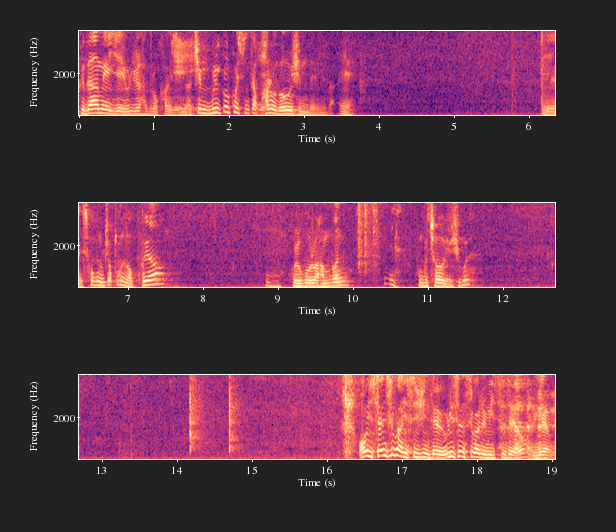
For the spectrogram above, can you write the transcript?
그 다음에 이제 요리를 하도록 하겠습니다. 예, 예. 지금 물이 끓고 있으니까 바로 넣으시면 됩니다. 예. 예, 소금 조금 넣고요. 예, 골고루 한번 예, 한번 저어주시고요. 어, 이 센스가 있으신데요. 요리 센스가 좀 있으세요. 이게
